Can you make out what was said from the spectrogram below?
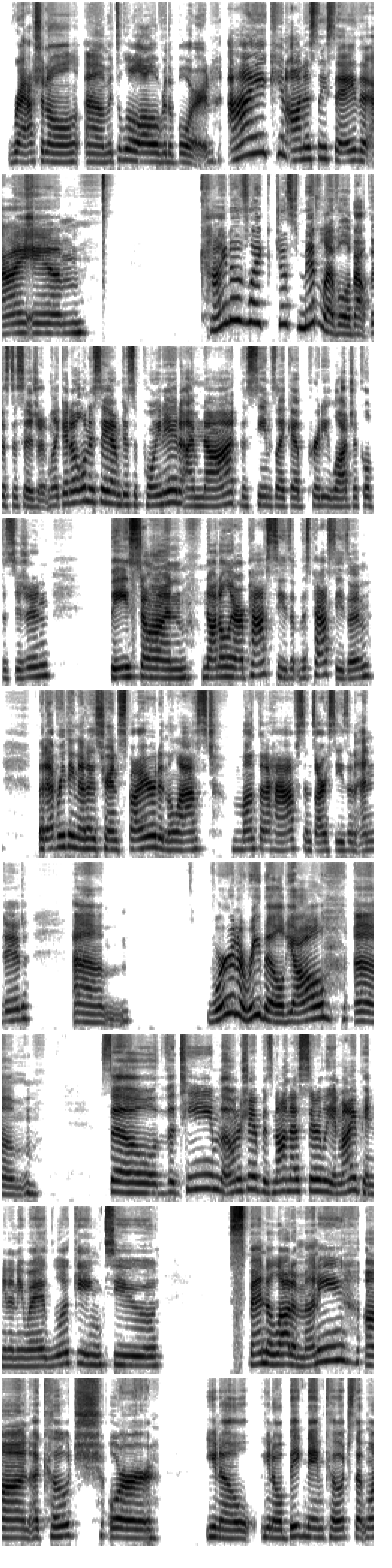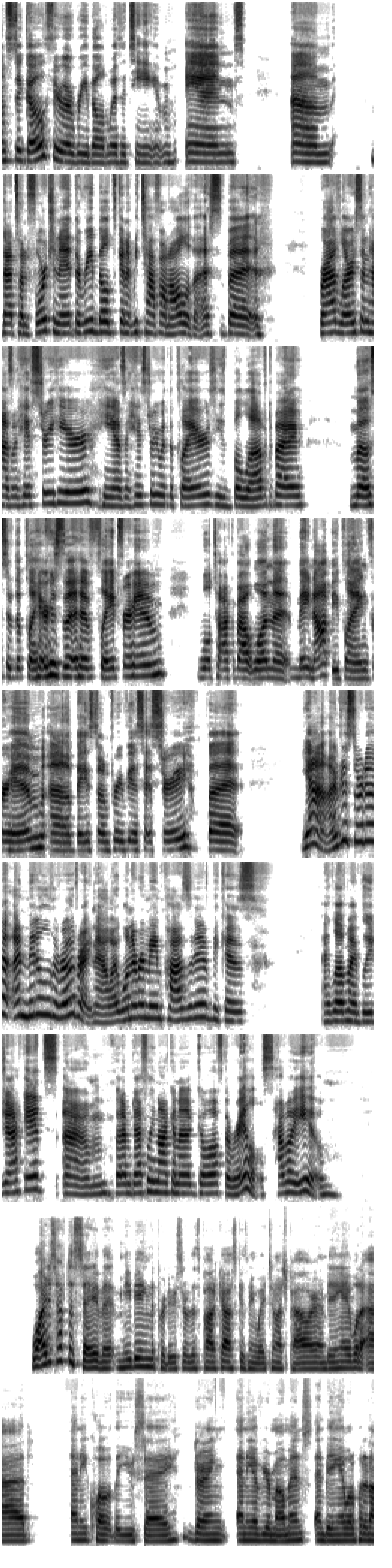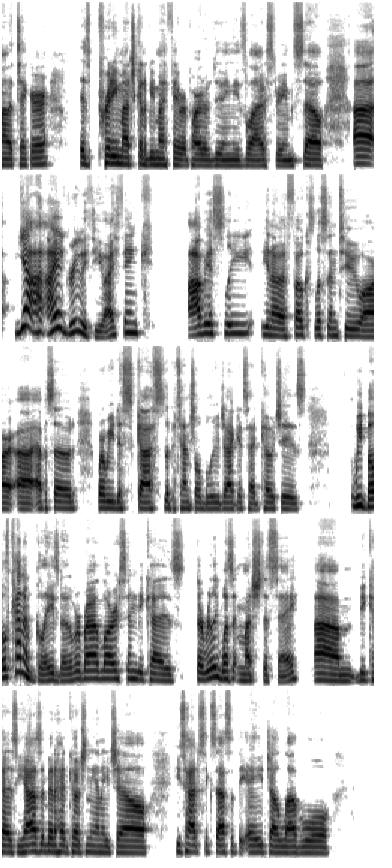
rational. Um, it's a little all over the board. I can honestly say that I am kind of like just mid level about this decision. Like, I don't want to say I'm disappointed. I'm not. This seems like a pretty logical decision based on not only our past season, this past season, but everything that has transpired in the last month and a half since our season ended. Um, we're in a rebuild, y'all. Um, so the team, the ownership is not necessarily, in my opinion anyway, looking to spend a lot of money on a coach or you know you know a big name coach that wants to go through a rebuild with a team and um that's unfortunate the rebuild's going to be tough on all of us but brad larsen has a history here he has a history with the players he's beloved by most of the players that have played for him we'll talk about one that may not be playing for him uh, based on previous history. But yeah, I'm just sort of I'm middle of the road right now. I want to remain positive because I love my Blue Jackets, um, but I'm definitely not going to go off the rails. How about you? Well, I just have to say that me being the producer of this podcast gives me way too much power, and being able to add any quote that you say during any of your moments and being able to put it on a ticker is pretty much going to be my favorite part of doing these live streams. So, uh, yeah, I, I agree with you. I think obviously, you know, if folks listen to our uh, episode where we discuss the potential Blue Jackets head coaches, we both kind of glazed over Brad Larsen because there really wasn't much to say. Um, because he hasn't been a head coach in the NHL, he's had success at the AHL level,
